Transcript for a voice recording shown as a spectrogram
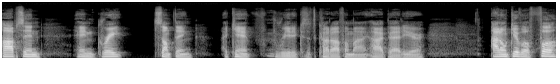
Hopsin, and Great Something. I can't read it because it's cut off on my iPad here. I Don't Give a F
